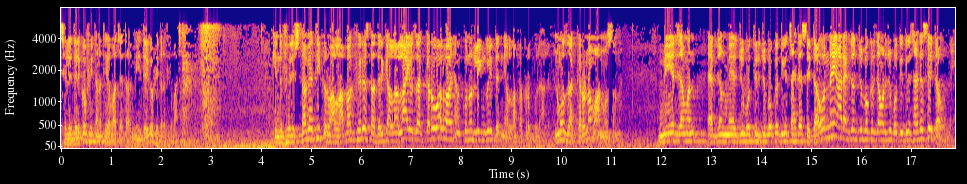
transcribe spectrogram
ছেলেদেরকেও ফিতনা থেকে বাঁচাতে হবে মেয়েদেরকেও ফিতনা থেকে বাঁচাতে হবে। কিন্তু ফেরিস্তা ব্যতিক্রম আল্লাহ পাক ফেরেস্তাদেরকে আল্লাহ লাইজাক করো কোন লিঙ্গই দেননি আল্লাহ পাক রব্বুল আলম মোজাক করো না মানসানা মেয়ের যেমন একজন মেয়ের যুবতীর যুবকের দিকে চাহিদা সেটাও নেই, আর একজন যুবকের যেমন যুবতীর দিকে চাহিদা সেটাও নেই।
